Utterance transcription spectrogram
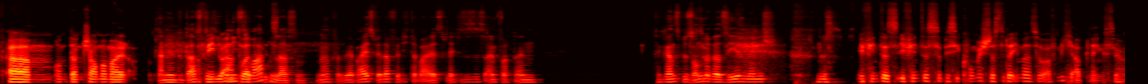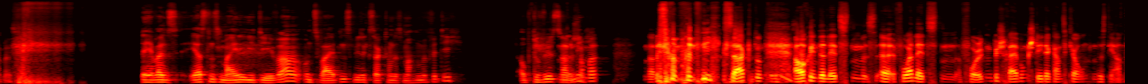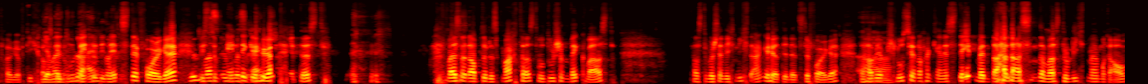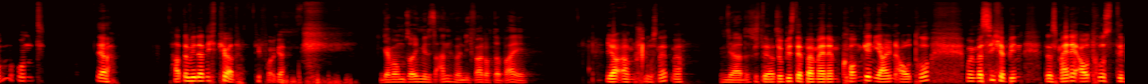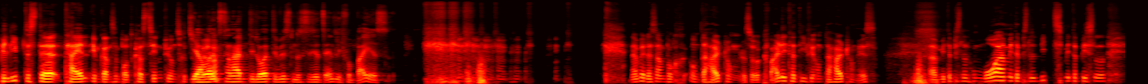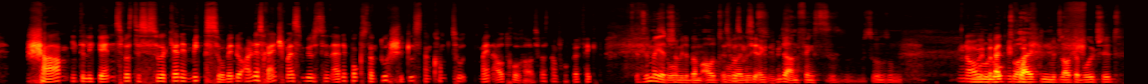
Ähm, und dann schauen wir mal. Daniel, du darfst dich lieber nicht so warten willst. lassen. Ne? Wer weiß, wer da für dich dabei ist. Vielleicht ist es einfach dein, dein ganz besonderer Seelenmensch. Ich finde das, ich find das ein bisschen komisch, dass du da immer so auf mich ablenkst, Johannes. Ja, weil es erstens meine Idee war und zweitens, wie wir gesagt haben, das machen wir für dich. Ob du willst Na, oder das nicht. haben wir, na, das haben wir nicht gesagt. Und auch in der letzten, äh, vorletzten Folgenbeschreibung steht ja ganz klar unten, dass die Anfrage auf dich Ja, weil rausgeht. du Und wenn du die letzte Folge bis zum Ende gehört hättest, ich weiß nicht, ob du das gemacht hast, wo du schon weg warst, hast du wahrscheinlich nicht angehört, die letzte Folge. Da habe ich am. Schluss ja noch ein kleines Statement da lassen, da warst du nicht mehr im Raum und ja, hat er wieder nicht gehört, die Folge. Ja, warum soll ich mir das anhören? Ich war doch dabei. Ja, am Schluss nicht mehr. Ja, das Bist ja, du stimmt. bist ja bei meinem kongenialen Outro, wo ich mir sicher bin, dass meine Outros der beliebteste Teil im ganzen Podcast sind für unsere Ja, Zuhörer. weil's dann halt die Leute wissen, dass es jetzt endlich vorbei ist. Na, weil das einfach Unterhaltung, also qualitative Unterhaltung ist. Äh, mit ein bisschen Humor, mit ein bisschen Witz, mit ein bisschen Charme, Intelligenz, was das ist so ein kleiner Mix. So, wenn du alles reinschmeißen würdest in eine Box, dann durchschüttelst, dann kommt so mein Outro raus. Weißt einfach perfekt. Jetzt sind wir jetzt So, schon wieder beim Outro, das, was weil du wieder anfängst, so, so einen No, bereite Monolog zu vor. halten mit lauter Bullshit.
